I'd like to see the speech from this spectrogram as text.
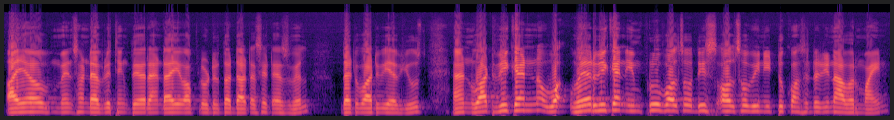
I have mentioned everything there, and I have uploaded the dataset as well. That what we have used, and what we can wh where we can improve. Also, this also we need to consider in our mind.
